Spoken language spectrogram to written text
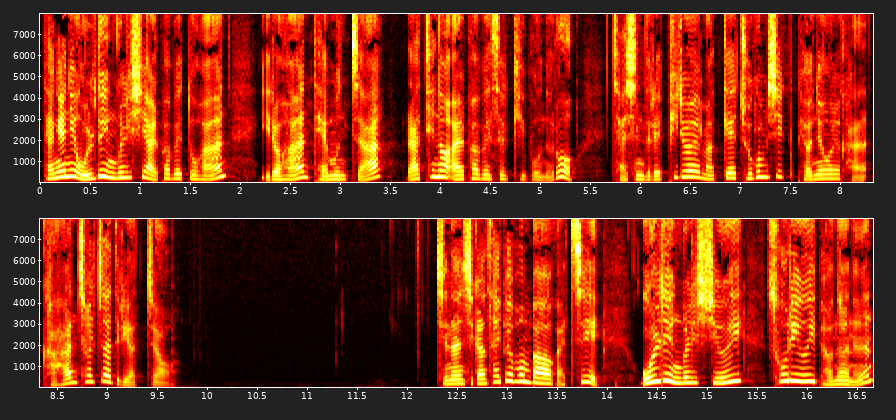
당연히 Old English 알파벳 또한 이러한 대문자 라틴어 알파벳을 기본으로 자신들의 필요에 맞게 조금씩 변형을 가한 철자들이었죠. 지난 시간 살펴본 바와 같이 Old English의 소리의 변화는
